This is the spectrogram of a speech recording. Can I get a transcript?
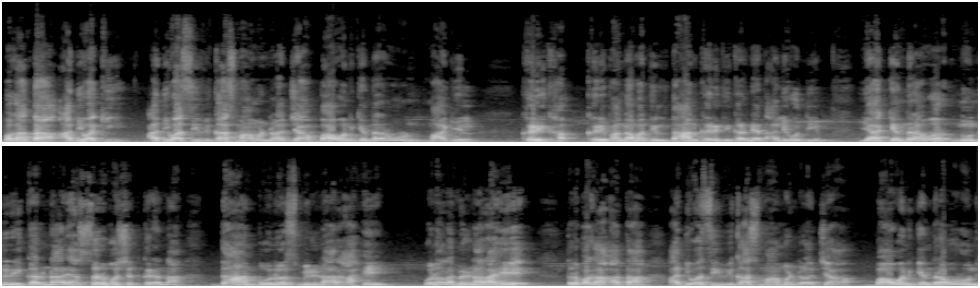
बघा आता आदिवासी आदिवासी विकास महामंडळाच्या बावन्न केंद्रांवरून मागील खरीप खरीप हंगामातील धान खरेदी करण्यात आली होती. या केंद्रावर नोंदणी करणाऱ्या सर्व शेतकऱ्यांना धान बोनस मिळणार आहे. कोणाला मिळणार आहे? तर बघा आता आदिवासी विकास महामंडळाच्या बावन्न केंद्रावरून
